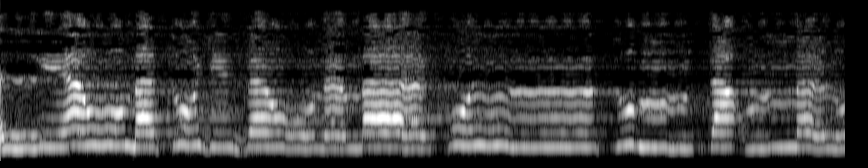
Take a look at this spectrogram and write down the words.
اليوم تجزون ما كنتم تعملون.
